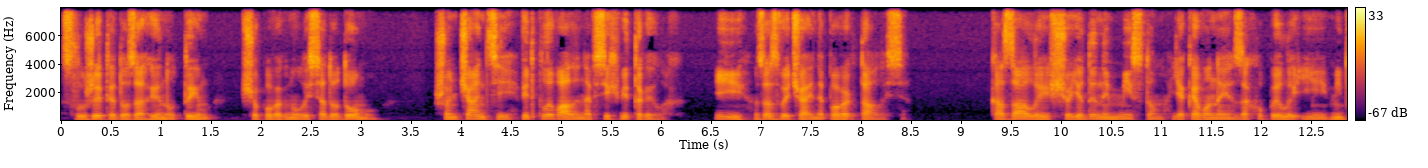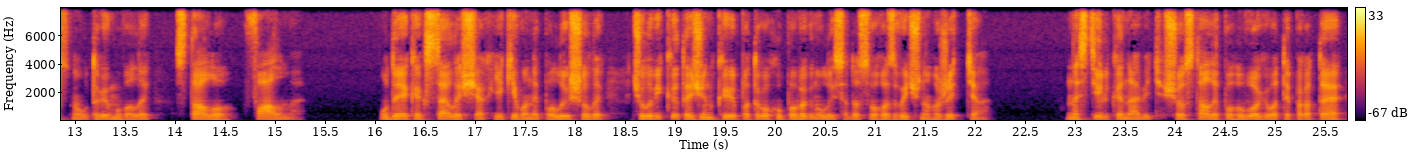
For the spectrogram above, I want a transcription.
служити до загину тим, що повернулися додому, шончанці відпливали на всіх вітрилах і зазвичай не поверталися. Казали, що єдиним містом, яке вони захопили і міцно утримували, стало Фалме. У деяких селищах, які вони полишили, чоловіки та жінки потроху повернулися до свого звичного життя, настільки навіть, що стали поговорювати про те,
